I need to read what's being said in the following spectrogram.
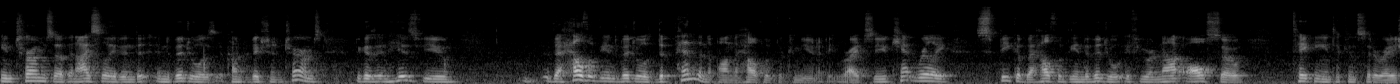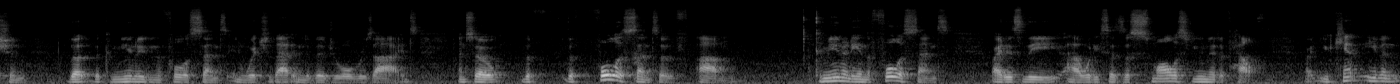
in terms of an isolated ind- individual is a contradiction in terms because in his view, the health of the individual is dependent upon the health of the community, right? So you can't really speak of the health of the individual if you are not also taking into consideration the, the community in the fullest sense in which that individual resides. And so the, the fullest sense of, um, community in the fullest sense, right, is the uh, what he says the smallest unit of health. Right? You can't even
